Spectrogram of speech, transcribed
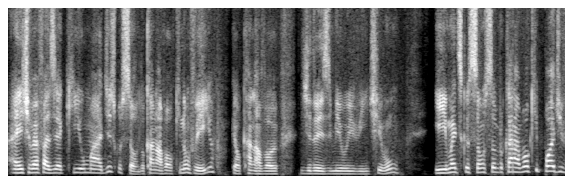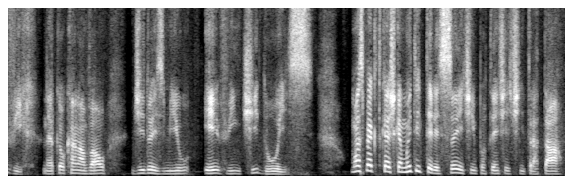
a gente vai fazer aqui uma discussão do carnaval que não veio, que é o carnaval de 2021, e uma discussão sobre o carnaval que pode vir, né, que é o carnaval de 2022. Um aspecto que acho que é muito interessante e importante a gente tratar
